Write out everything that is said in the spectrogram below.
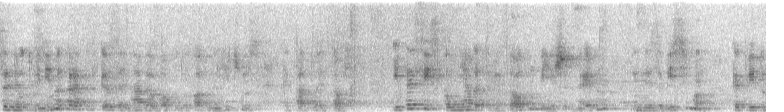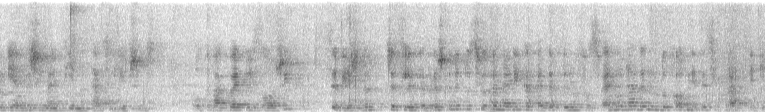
са неотменима практика за една дълбоко духовна личност, каквато е той. И те се изпълняват редовно и ежедневно, независимо какви други ангажименти има тази личност. От това, което изложих, се вижда, че след завръщането си от Америка Петър Дънов, освен отдаден на духовните си практики,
